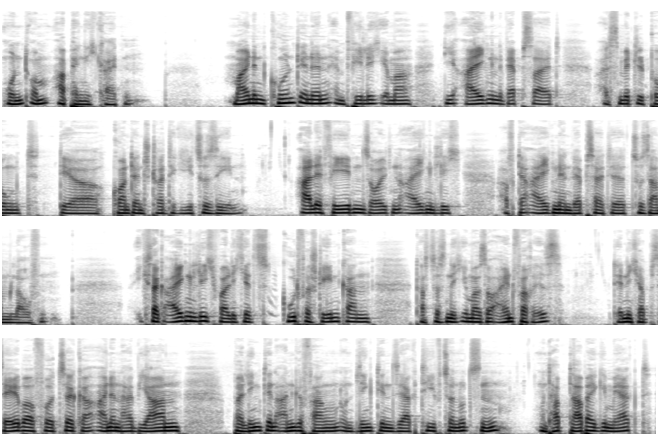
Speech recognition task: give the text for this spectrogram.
und um Abhängigkeiten. Meinen Kundinnen empfehle ich immer, die eigene Website als Mittelpunkt der Content-Strategie zu sehen. Alle Fäden sollten eigentlich auf der eigenen Webseite zusammenlaufen. Ich sage eigentlich, weil ich jetzt gut verstehen kann, dass das nicht immer so einfach ist, denn ich habe selber vor circa eineinhalb Jahren bei LinkedIn angefangen und LinkedIn sehr aktiv zu nutzen und habe dabei gemerkt,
